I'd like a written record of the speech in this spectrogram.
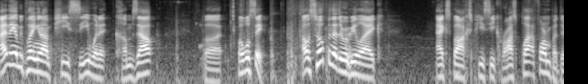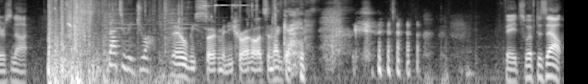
I think I'll be playing it on PC when it comes out, but but we'll see. I was hoping that there would be like Xbox PC cross-platform, but there's not. Battery dropped. There will be so many tryhards in that game. Fade Swift is out.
